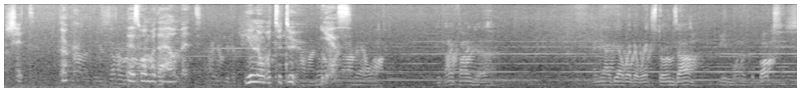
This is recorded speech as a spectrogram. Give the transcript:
Shit. Look. There's one with a helmet. You know what to do. Yes. If I find her, any idea where the whetstones are? in one of the boxes.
